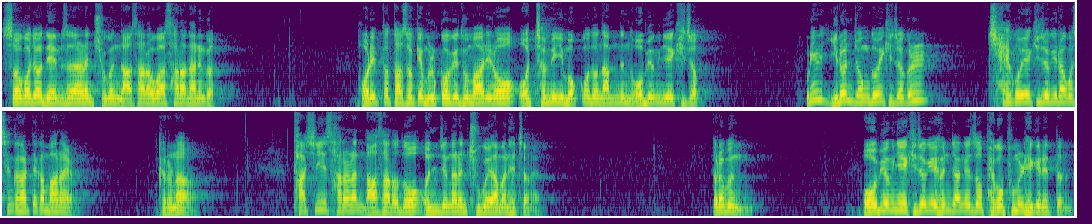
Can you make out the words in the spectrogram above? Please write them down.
썩어져 냄새나는 죽은 나사로가 살아나는 것, 보리떡 다섯 개 물고기 두 마리로 오천 명이 먹고도 남는 오병리의 기적. 우리는 이런 정도의 기적을 최고의 기적이라고 생각할 때가 많아요. 그러나 다시 살아난 나사로도 언젠가는 죽어야만 했잖아요. 여러분, 오병리의 기적의 현장에서 배고픔을 해결했던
